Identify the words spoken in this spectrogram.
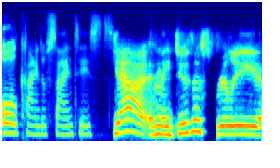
all kind of scientists. Yeah, and they do this really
